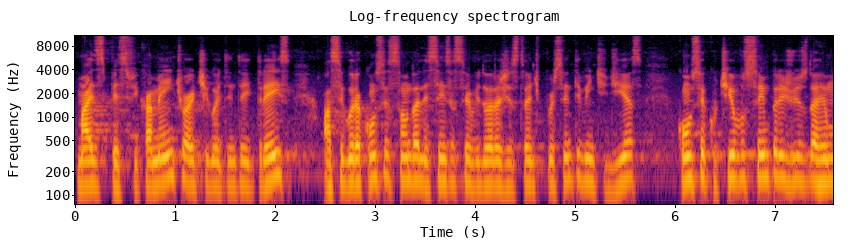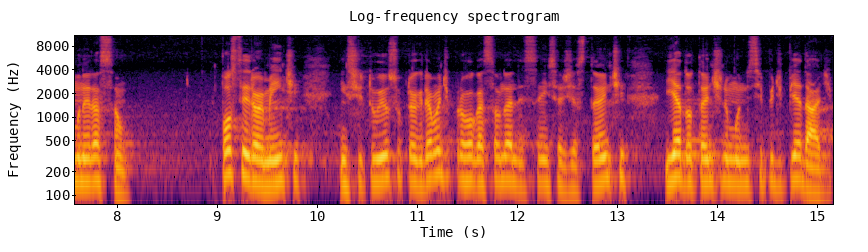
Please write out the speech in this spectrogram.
Mais especificamente, o artigo 83 assegura a concessão da licença servidora gestante por 120 dias consecutivos sem prejuízo da remuneração. Posteriormente, instituiu-se o programa de prorrogação da licença gestante e adotante no município de Piedade,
